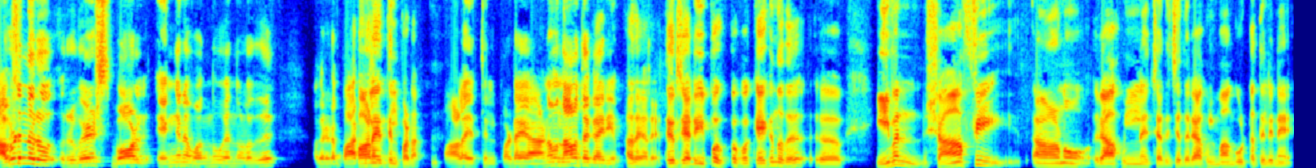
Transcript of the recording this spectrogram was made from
അവിടുന്ന് ഒരു റിവേഴ്സ് ബോൾ എങ്ങനെ വന്നു എന്നുള്ളത് അവരുടെ പാളയത്തിൽ പട. പാളയത്തിൽ പടയാണ് ഒന്നാമത്തെ കാര്യം. അതെ അതെ. തീർച്ചയായിട്ടും. ഇപ്പൊ ഇപ്പൊ കേൾക്കുന്നത് ഈവൻ ഷാഫി ആണോ രാഹുലിനെ ചതിച്ചത് രാഹുൽ മാങ്കൂട്ടത്തിലിനെ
